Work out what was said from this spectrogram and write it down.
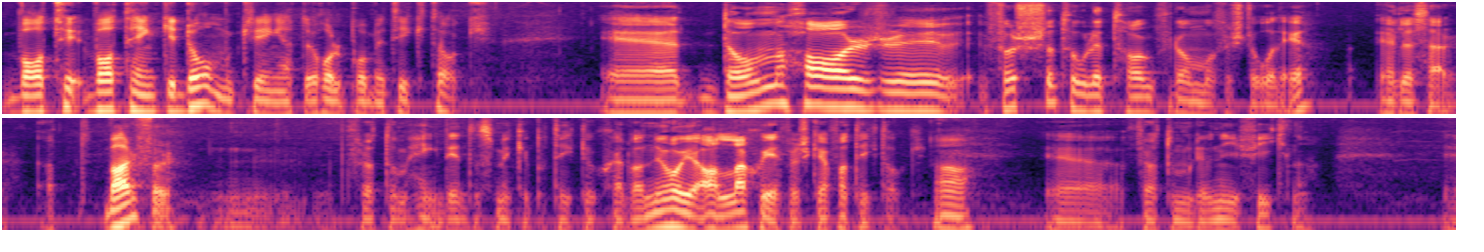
vad, vad tänker de kring att du håller på med TikTok? De har, först så tog det ett tag för dem att förstå det. Eller så här, att, Varför? För att de hängde inte så mycket på TikTok själva. Nu har ju alla chefer skaffat TikTok. Ja, Eh, för att de blev nyfikna. Eh,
